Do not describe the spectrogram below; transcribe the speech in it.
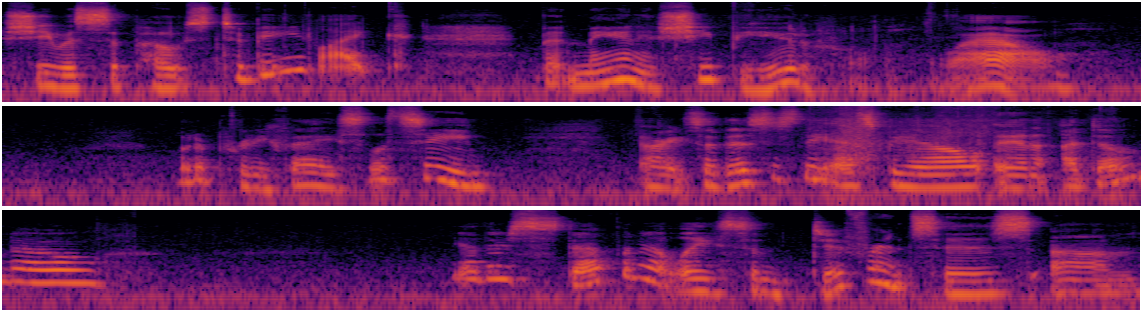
she was supposed to be like. But man, is she beautiful. Wow. What a pretty face. Let's see. All right, so this is the SBL, and I don't know. Yeah, there's definitely some differences. Um,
